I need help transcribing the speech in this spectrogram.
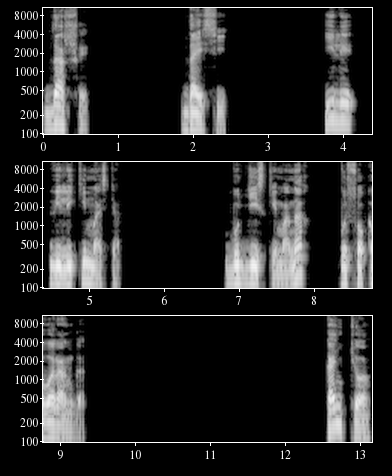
Даши. Дайси или Великий Мастер. Буддийский монах высокого ранга. Кантё.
